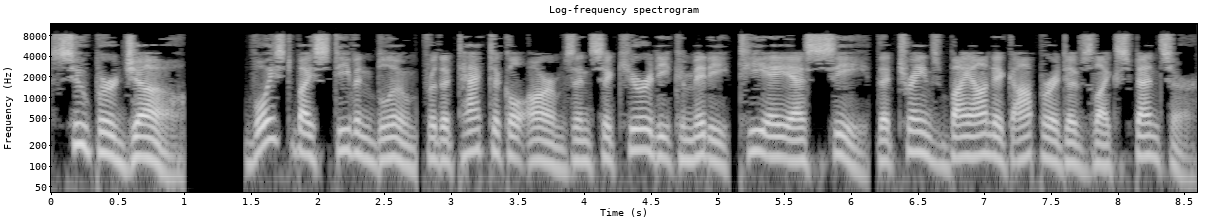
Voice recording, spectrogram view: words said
Super Joe, voiced by Steven Blum for the Tactical Arms and Security Committee that trains bionic operatives like Spencer.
